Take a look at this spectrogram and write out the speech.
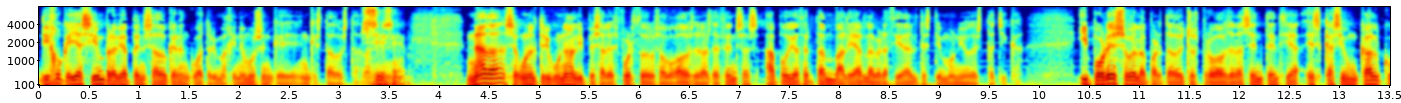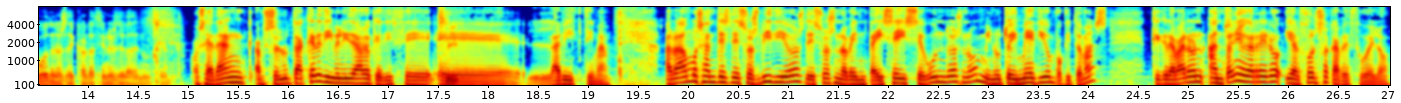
dijo que ella siempre había pensado que eran cuatro. Imaginemos en qué, en qué estado estaba. ¿eh? Sí, sí. Nada, según el tribunal y pese al esfuerzo de los abogados de las defensas, ha podido hacer tambalear la veracidad del testimonio de esta chica. Y por eso el apartado de hechos probados de la sentencia es casi un calco de las declaraciones de la denunciante. O sea, dan absoluta credibilidad a lo que dice Sí. eh, la víctima. Hablábamos antes de esos vídeos, de esos 96 segundos, ¿no? Un minuto y medio, un poquito más, que grabaron Antonio Guerrero y Alfonso Cabezuelo.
